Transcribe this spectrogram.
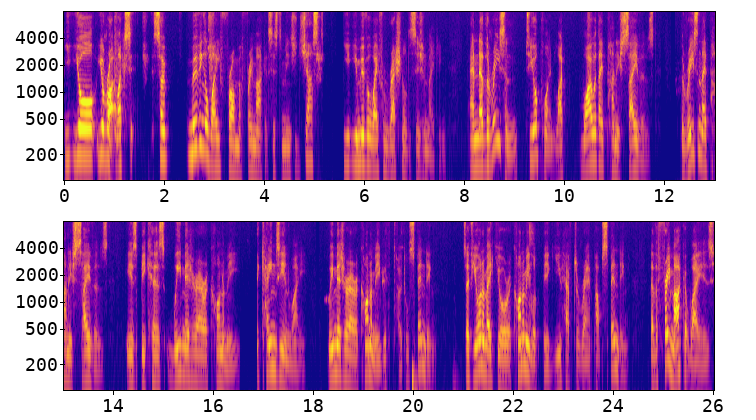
you're you're right. Like, so moving away from a free market system means you just you, you move away from rational decision making. And now the reason, to your point, like why would they punish savers? The reason they punish savers is because we measure our economy the Keynesian way. We measure our economy with total spending. So if you want to make your economy look big, you have to ramp up spending. Now, the free market way is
